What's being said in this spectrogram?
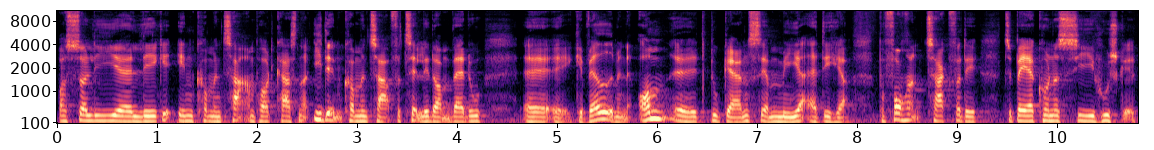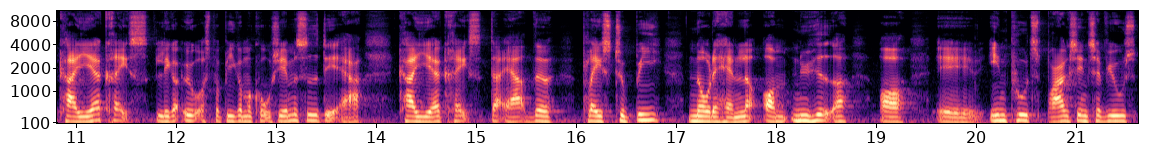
og så lige uh, lægge en kommentar om podcasten, og i den kommentar fortæl lidt om, hvad du, uh, ikke hvad, men om uh, du gerne ser mere af det her. På forhånd, tak for det. Tilbage kun at sige, husk, Karrierekreds ligger øverst på Bigum K's hjemmeside. Det er Karrierekreds, der er the place to be, når det handler om nyheder og uh, inputs, brancheinterviews,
